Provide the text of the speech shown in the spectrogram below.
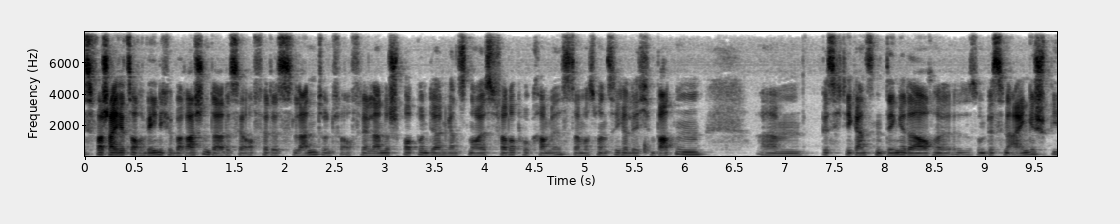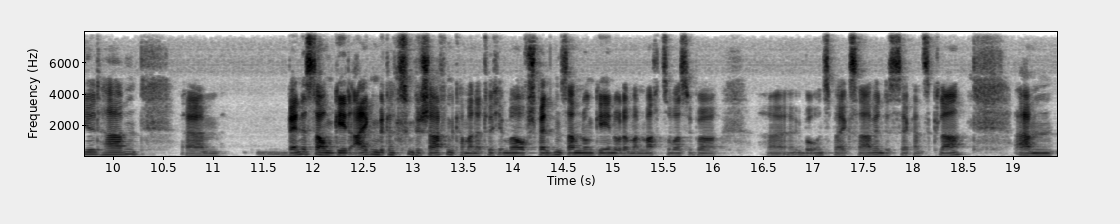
ist wahrscheinlich jetzt auch wenig überraschend, da das ja auch für das Land und auch für den Landessportbund ja ein ganz neues Förderprogramm ist. Da muss man sicherlich warten, ähm, bis sich die ganzen Dinge da auch äh, so ein bisschen eingespielt haben. Ähm, wenn es darum geht, Eigenmittel zu beschaffen, kann man natürlich immer auf Spendensammlung gehen oder man macht sowas über, äh, über uns bei Xavien, das ist ja ganz klar. Ähm,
